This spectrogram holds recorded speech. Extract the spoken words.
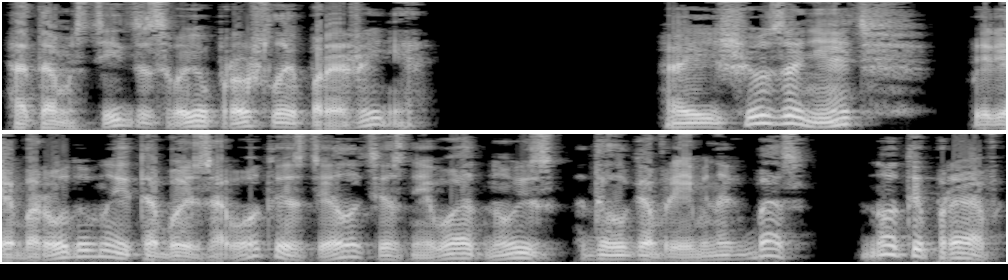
отомстить за свое прошлое поражение. А еще занять переоборудованный тобой завод и сделать из него одну из долговременных баз. Но ты прав,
